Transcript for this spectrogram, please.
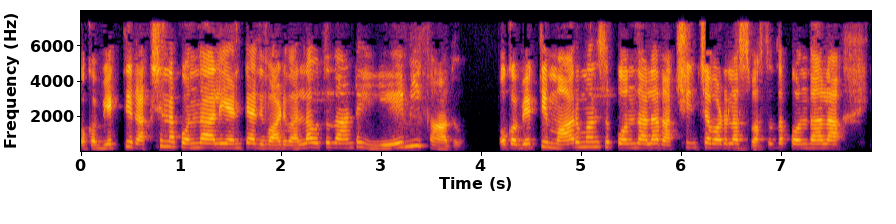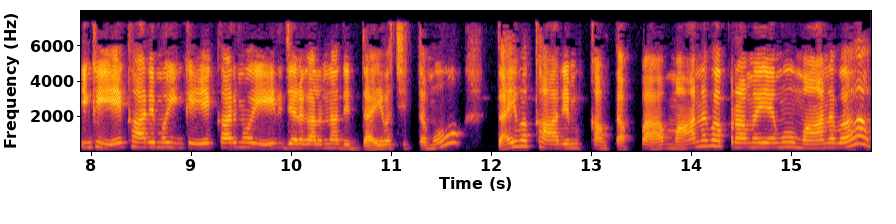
ఒక వ్యక్తి రక్షణ పొందాలి అంటే అది వాడి వల్ల అవుతుందా అంటే ఏమీ కాదు. ఒక వ్యక్తి మారు మనసు పొందాలా రక్షించబడాలా స్వస్థత పొందాలా ఇంకా ఏ కార్యమో ఇంకా ఏ కార్యమో ఏది జరగాలన్నా అది దైవ చిత్తము. దైవ కార్యం తప్ప మానవ ప్రమేయము మానవ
